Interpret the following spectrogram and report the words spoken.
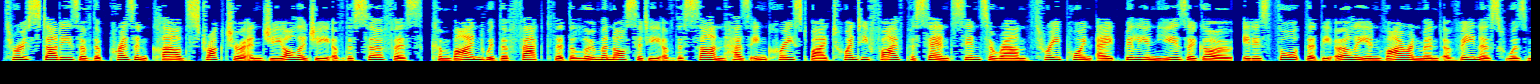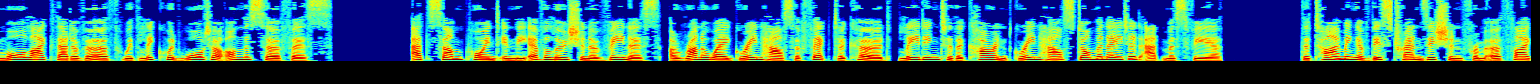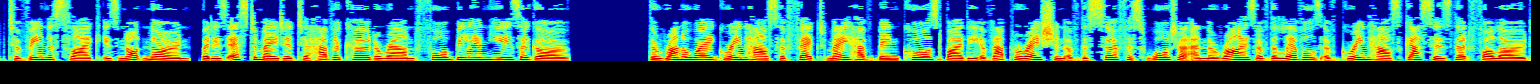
Through studies of the present cloud structure and geology of the surface, combined with the fact that the luminosity of the Sun has increased by 25% since around 3.8 billion years ago, it is thought that the early environment of Venus was more like that of Earth with liquid water on the surface. At some point in the evolution of Venus, a runaway greenhouse effect occurred, leading to the current greenhouse-dominated atmosphere. The timing of this transition from Earth-like to Venus-like is not known, but is estimated to have occurred around 4 billion years ago. The runaway greenhouse effect may have been caused by the evaporation of the surface water and the rise of the levels of greenhouse gases that followed.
